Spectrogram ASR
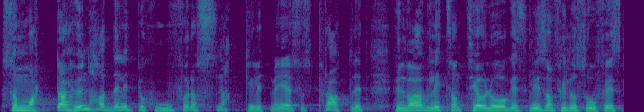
Så Martha hun hadde litt behov for å snakke litt med Jesus. prate litt. Hun var litt sånn teologisk, litt sånn filosofisk.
